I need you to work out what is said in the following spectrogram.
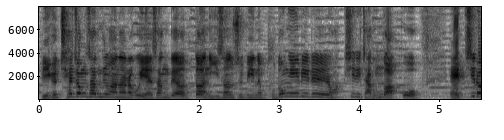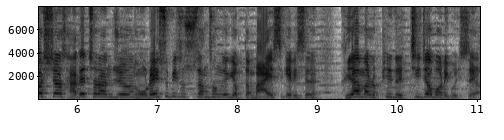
리그 최정상 중 하나라고 예상되었던 이선 수비는 부동의 1위를 확실히 잡은 것 같고 엣지러셔 4대 철환 중 올해 수비수 수상 성적이 없던 마일스 게리스는 그야말로 필드를 찢어버리고 있어요.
